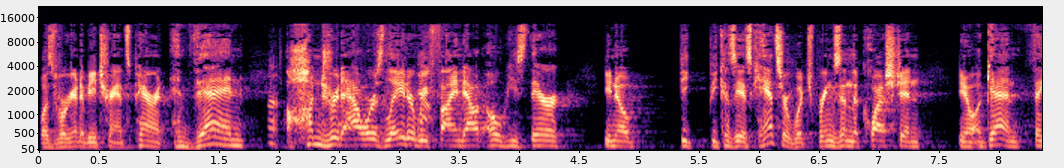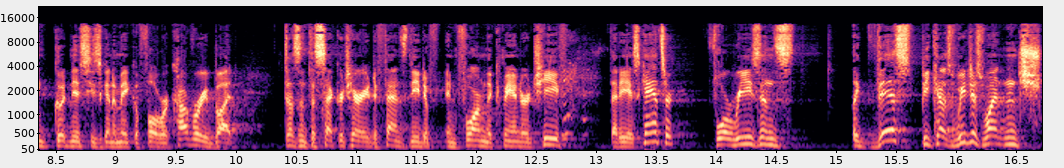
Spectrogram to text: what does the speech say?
was we're going to be transparent. And then a hundred hours later, we find out, oh, he's there, you know, be, because he has cancer, which brings in the question, you know, again, thank goodness he's going to make a full recovery, but doesn't the Secretary of Defense need to inform the Commander in Chief that he has cancer for reasons like this? Because we just went and sh-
